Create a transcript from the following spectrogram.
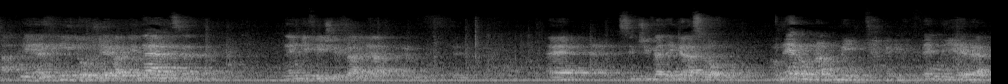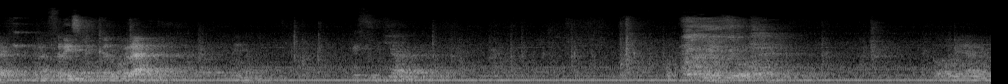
Appena finito c'era pietanza, ne mi fece fare altre. Eh, se ci fate caso non era una lunetta, in effetti era una fresca grande e fu chiaro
